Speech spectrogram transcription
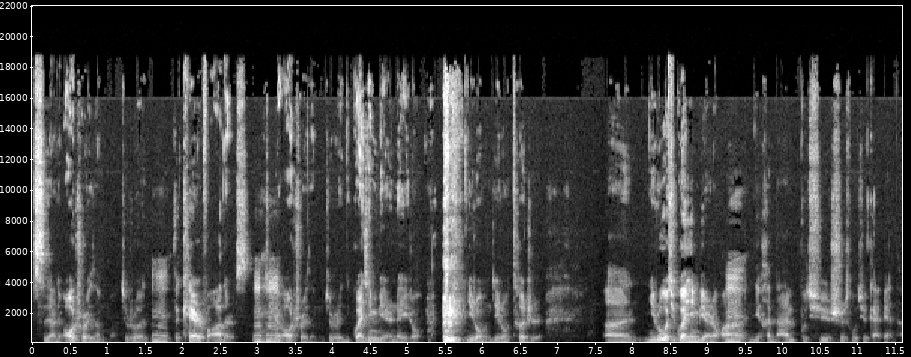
思想叫 altruism 吗？就是说嗯 the care for others，嗯哼这叫 altruism，就是你关心别人的一种 一种一种特质。呃，你如果去关心别人的话，嗯你很难不去试图去改变他。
